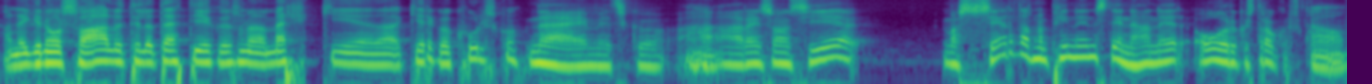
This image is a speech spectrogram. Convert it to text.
Hann er ekki nóg svalur til að detti eitthvað svona merki eða gera eitthvað cool sko nei, mitt sko Mhm. hann hann er eins og hann sé maður sér það svona pínu innst inni hann er óörugur strákur sko Já,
